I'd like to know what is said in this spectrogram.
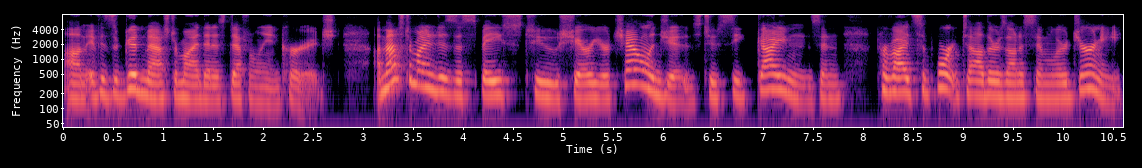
Um, if it's a good mastermind, then it's definitely encouraged. A mastermind is a space to share your challenges, to seek guidance, and provide support to others on a similar journey.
